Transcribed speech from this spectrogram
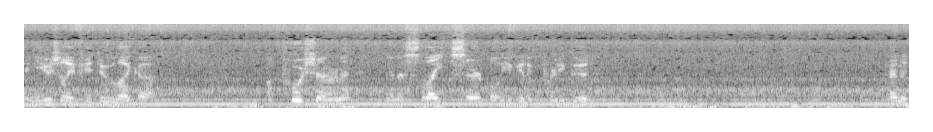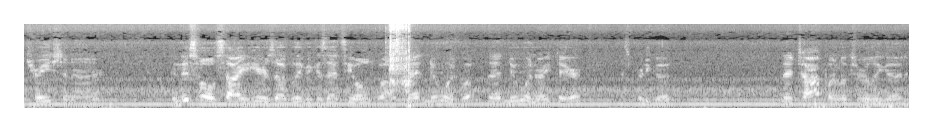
And usually if you do like a, a push on it in a slight circle, you get a pretty good penetration on it. And this whole side here is ugly because that's the old well. That new one, whoop, that new one right there, that's pretty good. That top one looks really good.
